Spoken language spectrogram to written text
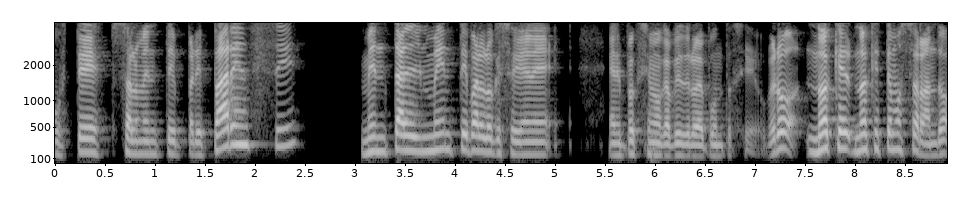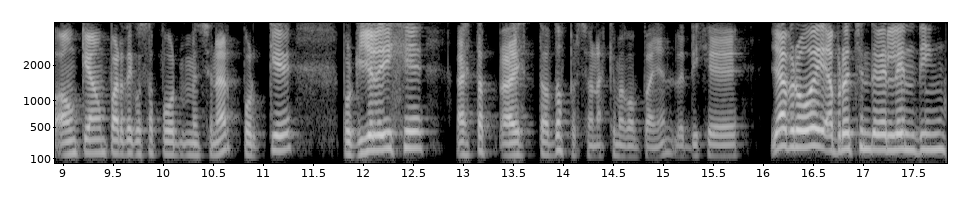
ustedes solamente prepárense mentalmente para lo que se viene en el próximo capítulo de Punto Ciego. Pero no es que, no es que estemos cerrando, aún quedan un par de cosas por mencionar. ¿Por qué? Porque yo le dije a, a estas dos personas que me acompañan, les dije, ya, pero aprovechen de ver el ending.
